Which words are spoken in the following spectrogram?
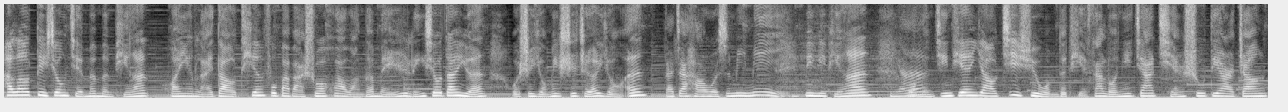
Hello，弟兄姐妹们平安，欢迎来到天赋爸爸说话网的每日灵修单元。我是永密使者永恩，大家好，我是秘密，秘密平安，平安。我们今天要继续我们的铁萨罗尼迦前书第二章。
